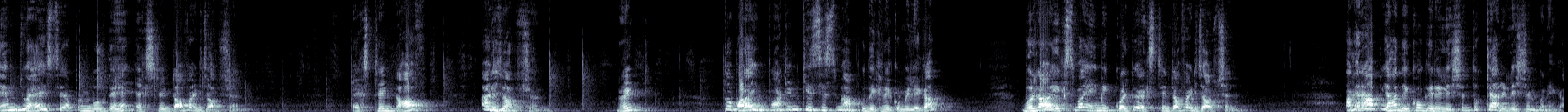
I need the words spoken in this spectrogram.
एम जो है, इससे अपन बोलते हैं extent of adsorption extent of adsorption right तो बड़ा इंपॉर्टेंट केस इसमें आपको देखने को मिलेगा। बोल रहा हूँ x by m equal to extent of adsorption अगर आप यहाँ देखोगे रिलेशन तो क्या रिलेशन बनेगा?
